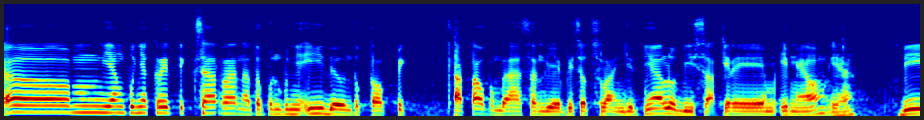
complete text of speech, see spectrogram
um, yang punya kritik saran ataupun punya ide untuk topik atau pembahasan di episode selanjutnya lo bisa kirim email ya di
